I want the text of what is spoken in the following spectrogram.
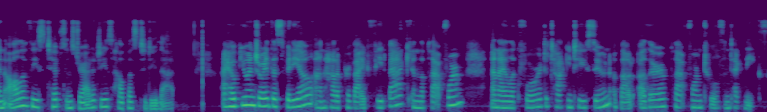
and all of these tips and strategies help us to do that. I hope you enjoyed this video on how to provide feedback in the platform, and I look forward to talking to you soon about other platform tools and techniques.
